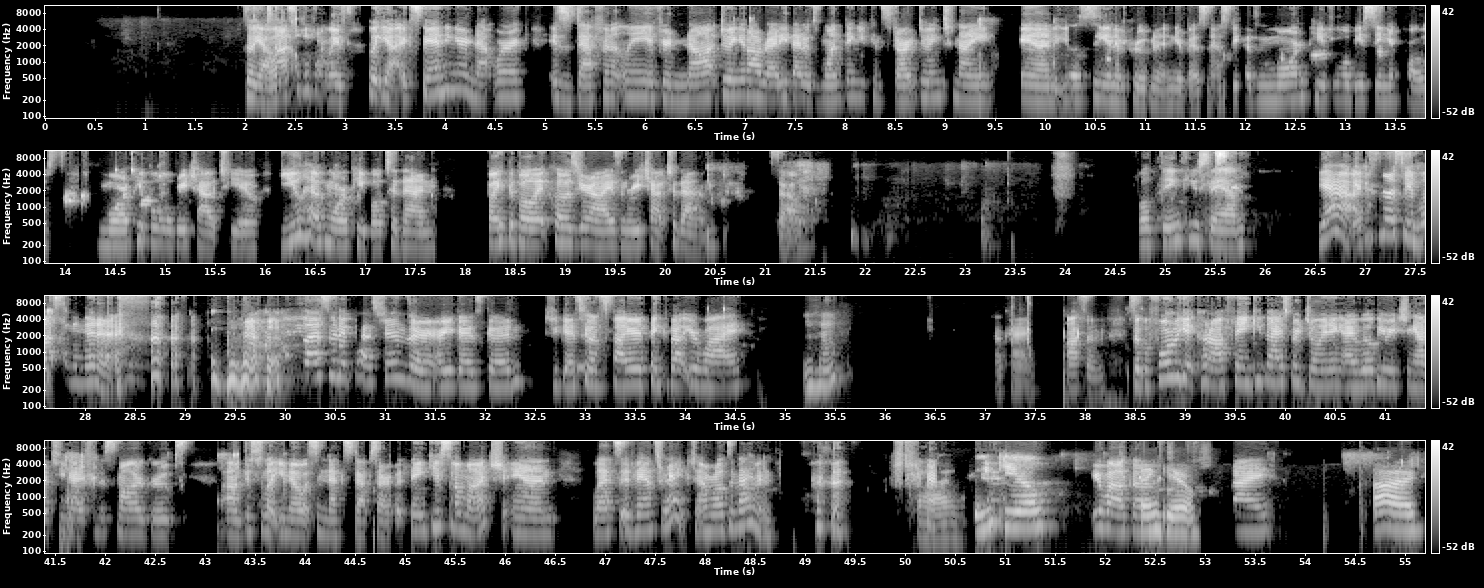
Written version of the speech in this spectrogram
So yeah, lots of different ways. But yeah, expanding your network is definitely if you're not doing it already, that is one thing you can start doing tonight and you'll see an improvement in your business because more people will be seeing your posts, more people will reach out to you. You have more people to then bite the bullet, close your eyes and reach out to them. So Well, thank you, Sam. Yeah, I just noticed we have less than a minute. Any last minute questions, or are you guys good? Did you guys feel inspired? Think about your why. Mm-hmm. Okay, awesome. So before we get cut off, thank you guys for joining. I will be reaching out to you guys in the smaller groups um, just to let you know what some next steps are. But thank you so much, and let's advance rank to Emerald and Diamond. Bye. Thank you. You're welcome. Thank you. Bye. Bye.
